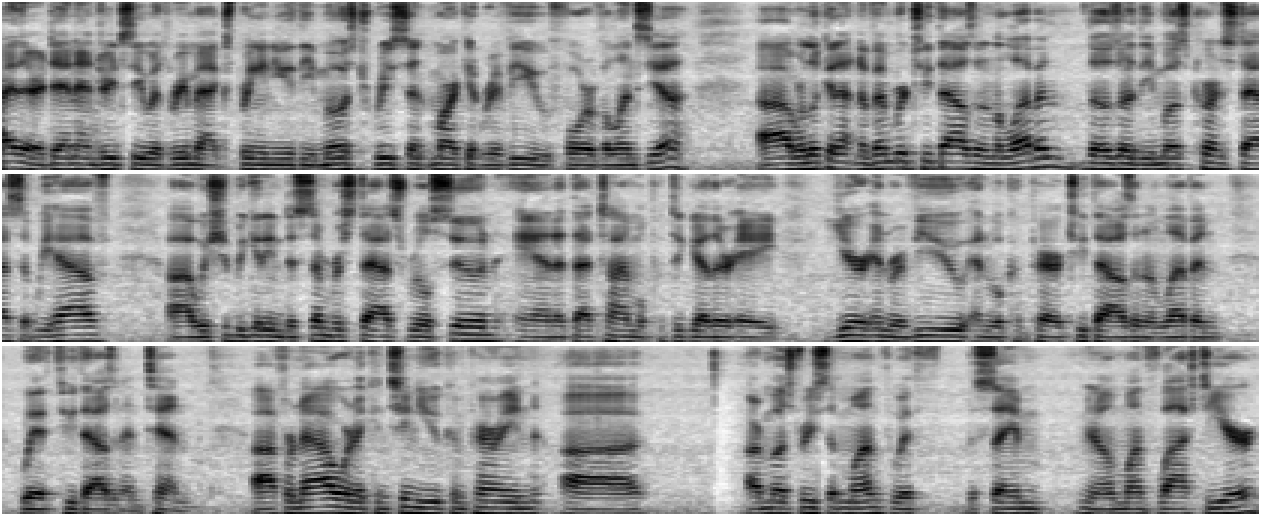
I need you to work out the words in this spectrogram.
Hi there, Dan Andrizzi with Remax, bringing you the most recent market review for Valencia. Uh, we're looking at November 2011. Those are the most current stats that we have. Uh, we should be getting December stats real soon, and at that time, we'll put together a year in review and we'll compare 2011 with 2010. Uh, for now, we're going to continue comparing uh, our most recent month with the same you know month last year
